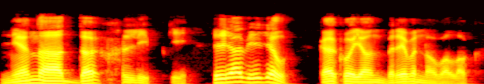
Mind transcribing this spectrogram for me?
Не надо хлипкий. Я видел, какой он бревно волок.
